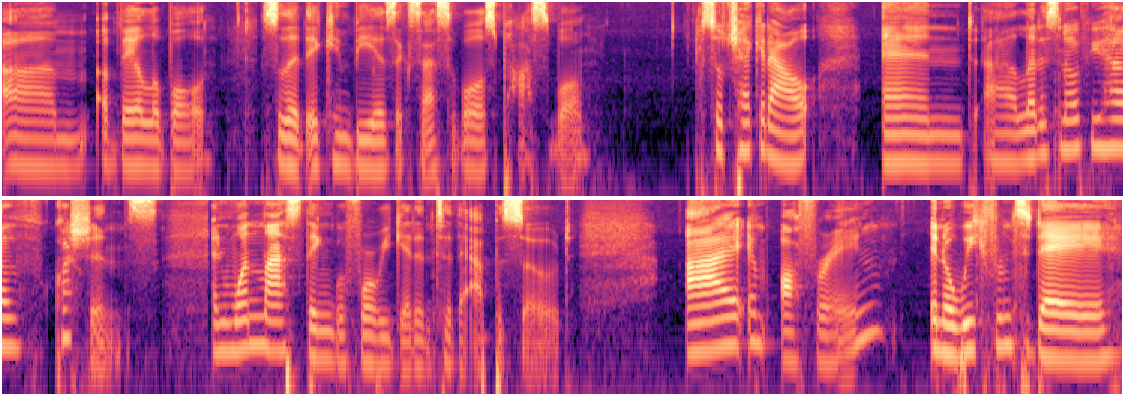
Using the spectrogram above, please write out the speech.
um, available so that it can be as accessible as possible. So check it out and uh, let us know if you have questions. And one last thing before we get into the episode I am offering in a week from today,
